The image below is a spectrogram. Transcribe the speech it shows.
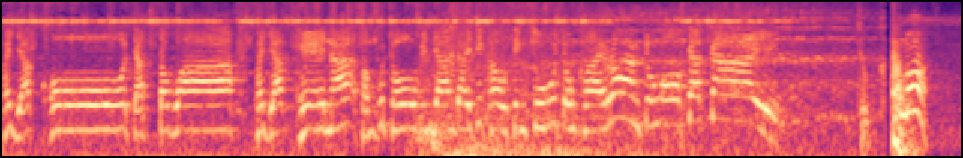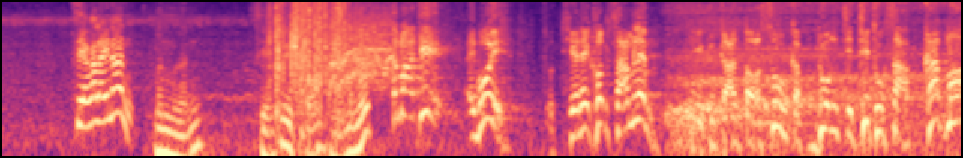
พยัคฆ์โคจัตวา พยัคฆ์เคนะสัมพุทโธวิญญาณใดที่เข้าสิงสูจงคลายร่างจงออกจากกายเสียงอะไรนั่น มันเหมือนเสียงกรีดร้องของมนุษย์ สมาธิ ไอ้บุย จุดเทียนให้ครบสามเล่ม นี่คือการต่อสู้กับดวงจิตที่ถูกสาปครับหมอ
